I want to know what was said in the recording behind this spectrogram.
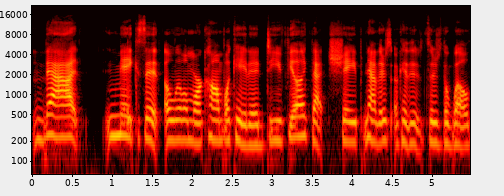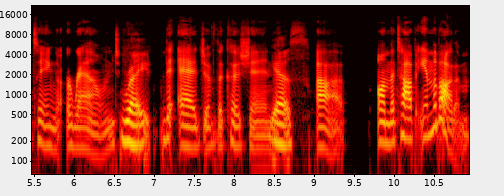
that makes it a little more complicated. Do you feel like that shape now there's okay, there's, there's the welting around Right. the edge of the cushion. Yes. Uh on the top and the bottom.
